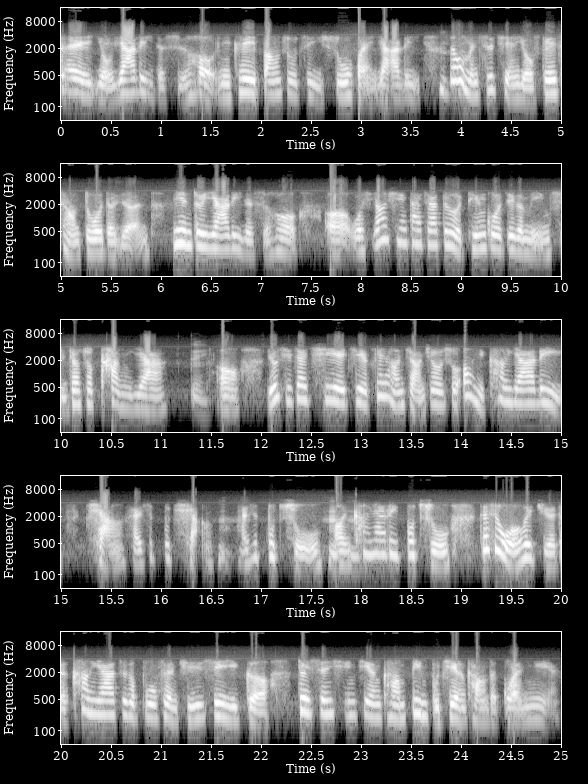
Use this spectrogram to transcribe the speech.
在有压力的时候，你可以帮助自己舒缓压力。那我们之前有非常多的人面对压力的时候，呃，我相信大家都有听过这个名词，叫做抗压。对，哦，尤其在企业界非常讲究说，哦，你抗压力强还是不强，还是不足？哦，你抗压力不足，但是我会觉得抗压这个部分其实是一个对身心健康并不健康的观念。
